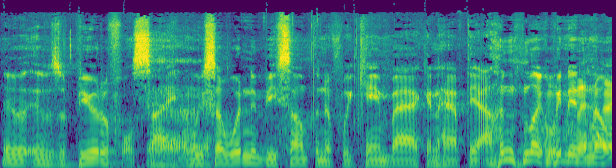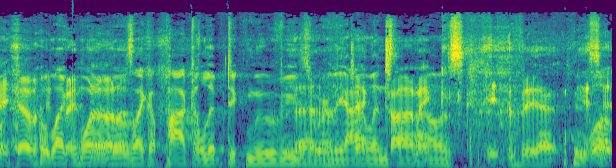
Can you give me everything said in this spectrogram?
It, it was a beautiful sight. Yeah. we said, wouldn't it be something if we came back and half the island, like we didn't know, Yeah, we'd like one of those like apocalyptic movies uh, where the island somehow is. event. Well,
